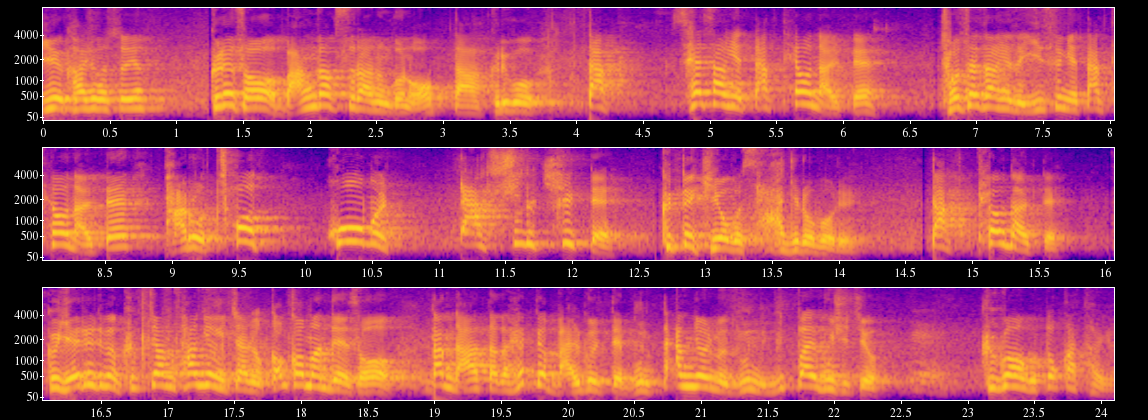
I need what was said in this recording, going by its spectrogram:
이해 가시겠어요? 그래서 망각수라는 건 없다. 그리고 딱 세상에 딱 태어날 때, 저 세상에서 이승에 딱 태어날 때, 바로 첫 호흡을 딱 쉴 때, 그때 기억을 싹 잃어버려요. 딱 태어날 때. 그 예를 들면 극장 상영 있잖아요. 껌껌한 데서 딱 나왔다가 햇볕 맑을 때 문 딱 열면 눈 이빨 부시죠. 그거하고 똑같아요.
